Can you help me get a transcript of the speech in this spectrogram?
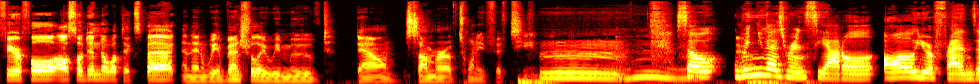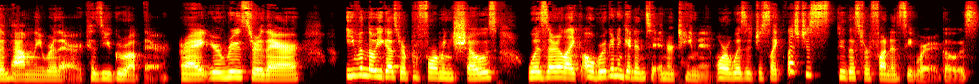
fearful, also didn't know what to expect. and then we eventually we moved down summer of 2015 Mm. Mm. So Yeah. when you guys were in Seattle, all your friends and family were there because you grew up there, right? Your roots are there. Even though you guys were performing shows, was there like, oh, we're gonna get into entertainment, or was it just like, let's just do this for fun and see where it goes?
